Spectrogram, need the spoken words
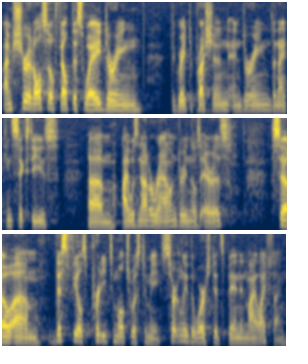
I'm sure it also felt this way during the Great Depression and during the 1960s. Um, I was not around during those eras. So um, this feels pretty tumultuous to me, certainly the worst it's been in my lifetime.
